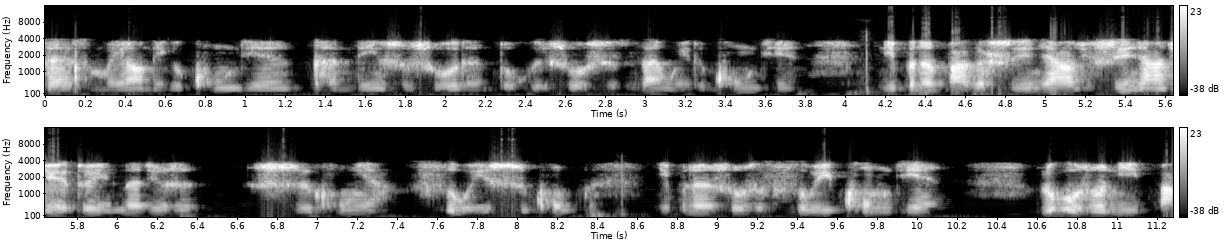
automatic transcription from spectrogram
在什么样的一个空间，肯定是所有人都会说是三维的空间。你不能把个时间加上去，时间加上去也对，那就是时空呀，四维时空。你不能说是四维空间。如果说你把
